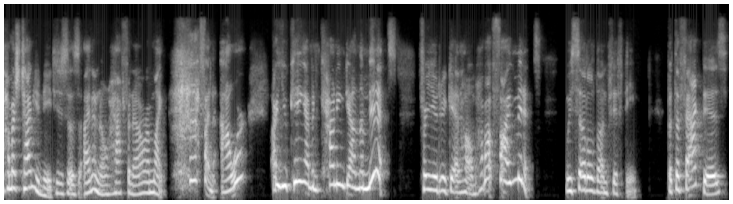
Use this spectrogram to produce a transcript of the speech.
how much time do you need? He says, I don't know, half an hour. I'm like, half an hour? Are you kidding? I've been counting down the minutes for you to get home. How about five minutes? We settled on 15. But the fact is,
